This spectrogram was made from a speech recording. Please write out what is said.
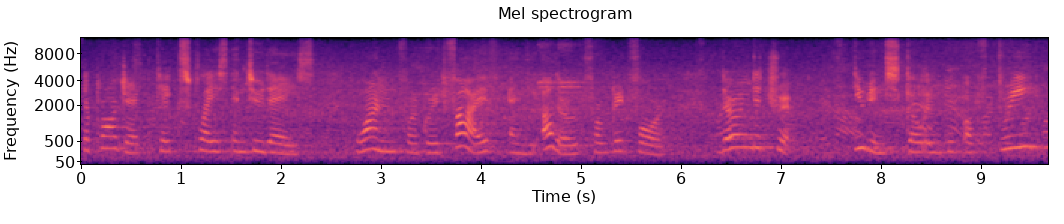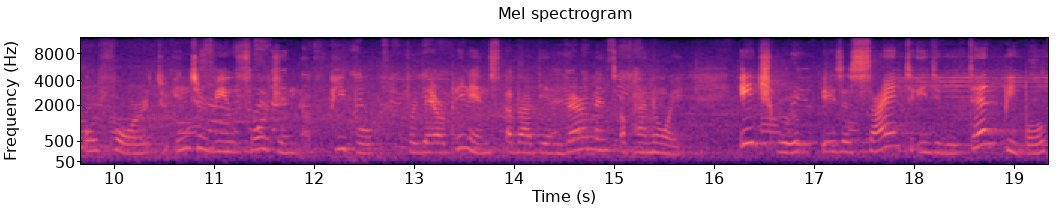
The project takes place in two days, one for grade 5 and the other for grade 4. During the trip, students go in groups of three or four to interview fortune of people for their opinions about the environment of Hanoi. Each group is assigned to interview 10 people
